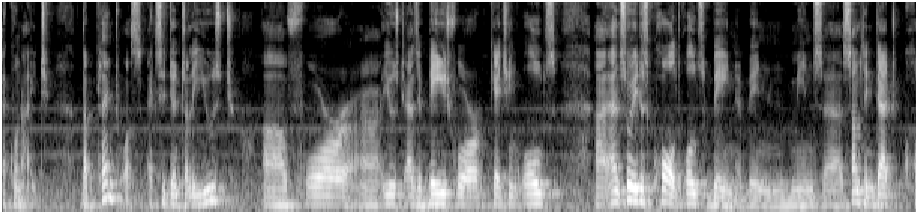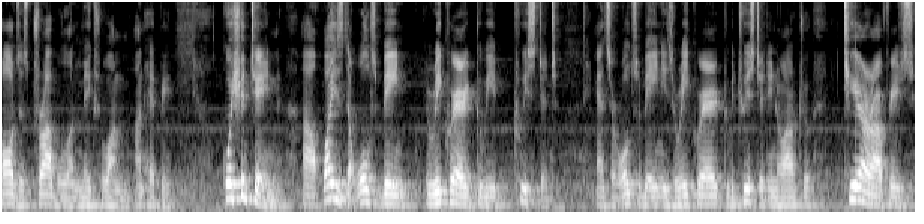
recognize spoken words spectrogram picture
aconite the plant was accidentally used uh, for uh, used as a bait for catching wolves and so it is called also bane bane means uh, something that causes trouble and makes one unhappy question 10 uh, why is the wolf's bane required to be twisted answer Also bane is required to be twisted in order to tear off its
